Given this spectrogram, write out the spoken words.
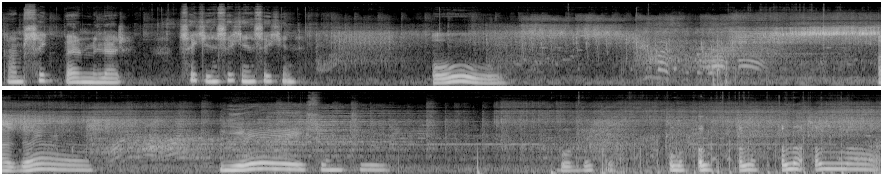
Tam sek mermiler. Sekin sekin sekin. Oo. Aga. Yay sanki. Buradaki. Allah Allah Allah Allah Allah.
